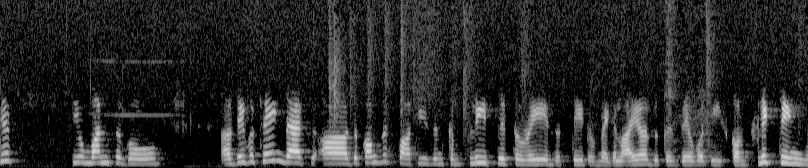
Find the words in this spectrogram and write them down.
just a few months ago, uh, they were saying that uh, the Congress party is in complete disarray in the state of Meghalaya because there were these conflicting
